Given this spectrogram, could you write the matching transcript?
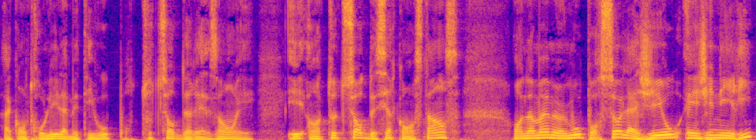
à contrôler la météo pour toutes sortes de raisons et, et en toutes sortes de circonstances. On a même un mot pour ça, la géo-ingénierie.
